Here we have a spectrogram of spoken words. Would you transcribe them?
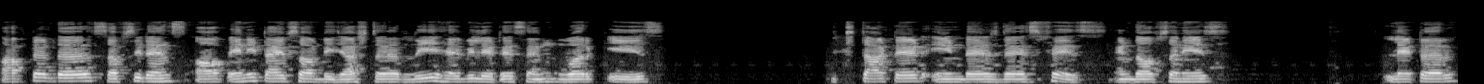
After the subsidence of any types of disaster, rehabilitation work is started in dash dash phase and the option is later,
